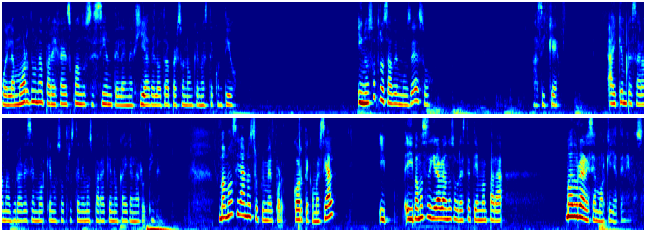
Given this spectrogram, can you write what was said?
o el amor de una pareja es cuando se siente la energía de la otra persona aunque no esté contigo. Y nosotros sabemos de eso. Así que hay que empezar a madurar ese amor que nosotros tenemos para que no caiga en la rutina. Vamos a ir a nuestro primer corte comercial y, y vamos a seguir hablando sobre este tema para madurar ese amor que ya tenemos.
